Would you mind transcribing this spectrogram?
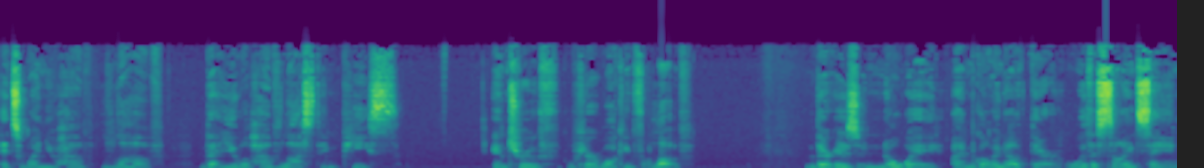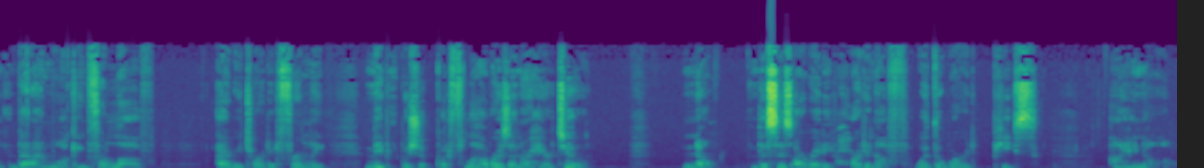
It's when you have love that you will have lasting peace. In truth, we are walking for love. There is no way I'm going out there with a sign saying that I'm walking for love. I retorted firmly. Maybe we should put flowers on our hair too. No, this is already hard enough with the word peace. I know.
